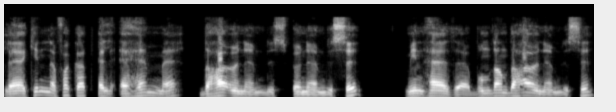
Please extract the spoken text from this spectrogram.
Lakinne fakat el ehemme daha önemlisi, önemlisi min haza bundan daha önemlisi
